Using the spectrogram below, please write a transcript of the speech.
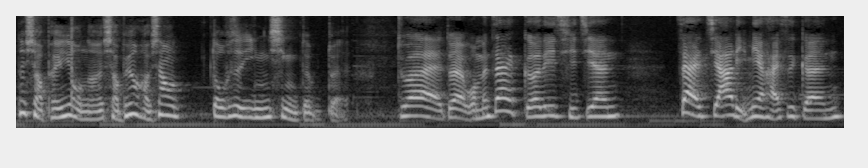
那小朋友呢？小朋友好像都是阴性，对不对？对对，我们在隔离期间在家里面还是跟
